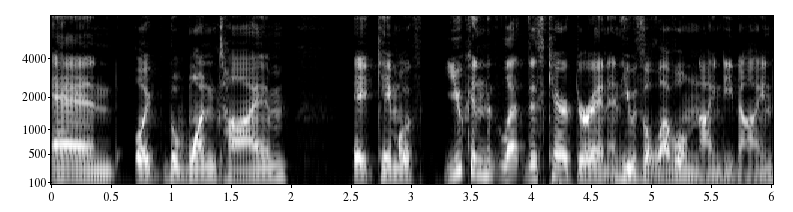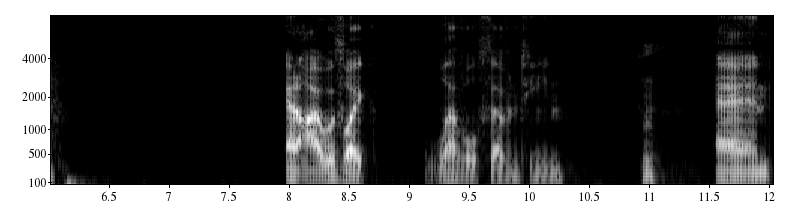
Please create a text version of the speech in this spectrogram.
And like the one time it came with, you can let this character in, and he was a level 99. And I was like level 17. Hmm. And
